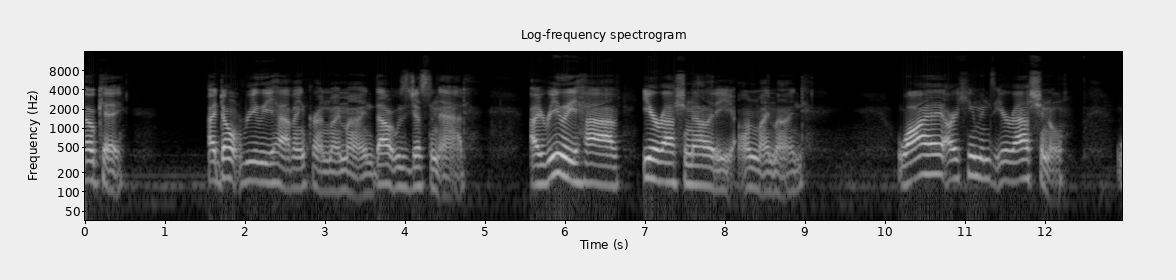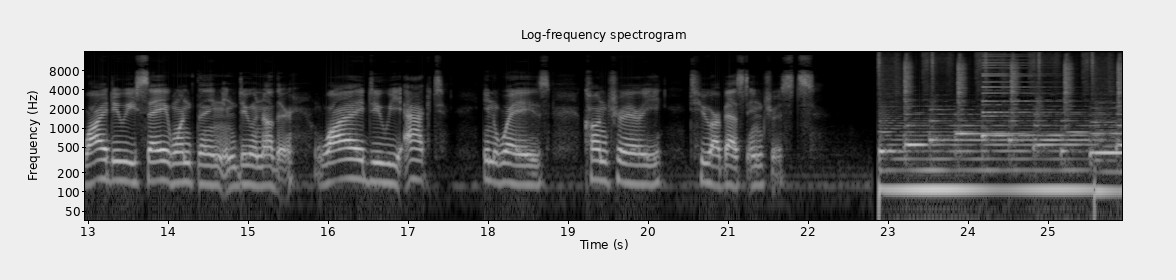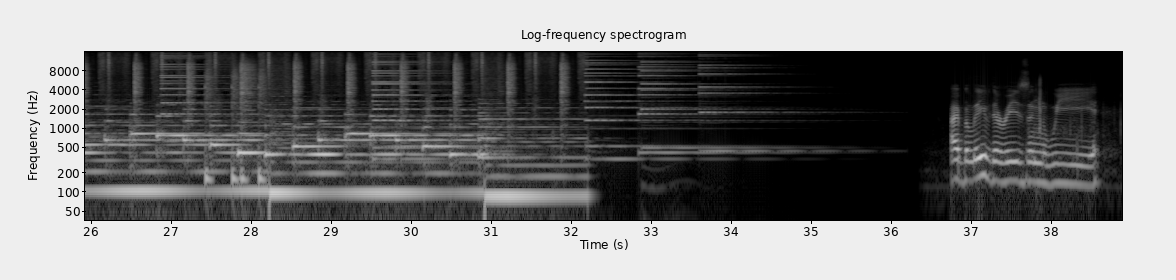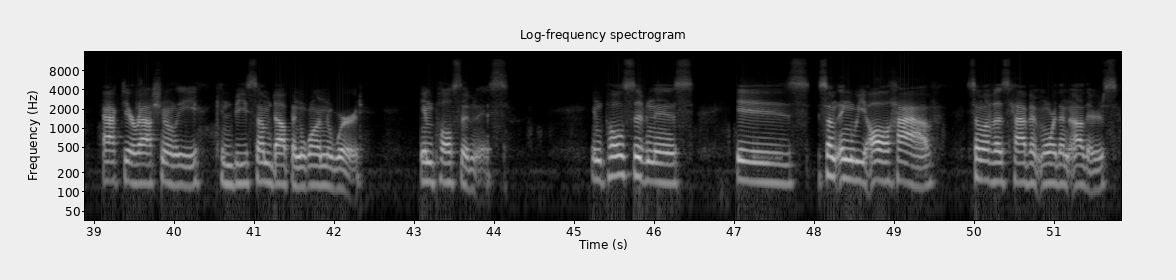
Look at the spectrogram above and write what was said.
Okay. I don't really have Anchor on my mind. That was just an ad. I really have irrationality on my mind. Why are humans irrational? Why do we say one thing and do another? Why do we act in ways contrary to our best interests? I believe the reason we act irrationally can be summed up in one word impulsiveness. Impulsiveness is something we all have. Some of us have it more than others.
